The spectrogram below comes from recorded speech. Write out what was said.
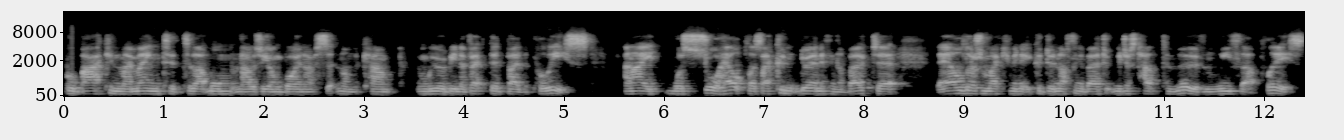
go back in my mind to, to that moment when I was a young boy and I was sitting on the camp and we were being evicted by the police and I was so helpless I couldn't do anything about it. The elders in my community could do nothing about it. We just had to move and leave that place.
